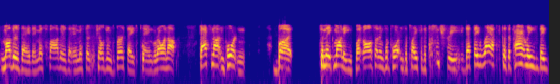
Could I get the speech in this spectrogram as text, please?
Mother's Day, they miss Father's Day, they miss their children's birthdays playing growing up. That's not important, but to make money. But all of a sudden, it's important to play for the country that they left because apparently they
